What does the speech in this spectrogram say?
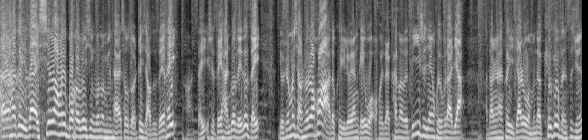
当然还可以在新浪微博和微信公众平台搜索“这小子贼黑”啊，贼是贼喊捉贼的贼。有什么想说的话都可以留言给我，我会在看到的第一时间回复大家啊。当然还可以加入我们的 QQ 粉丝群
